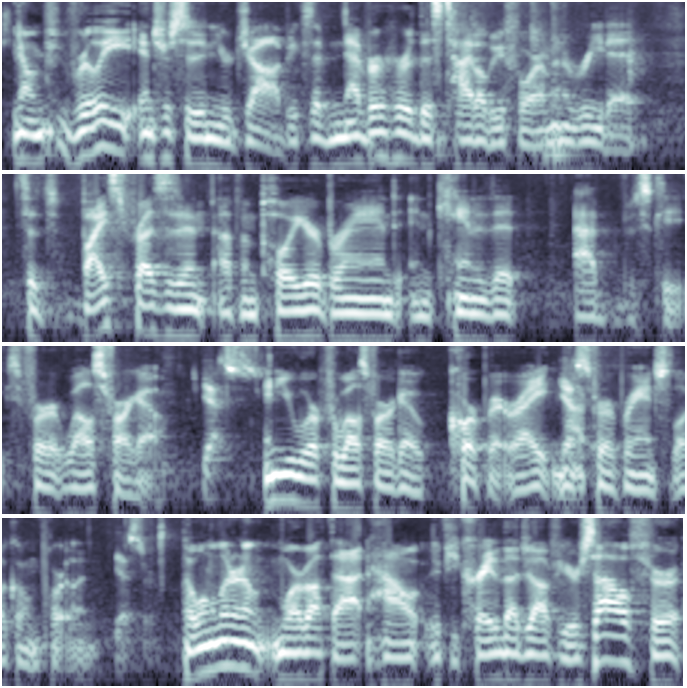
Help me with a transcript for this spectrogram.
You know, I'm really interested in your job because I've never heard this title before. I'm going to read it. So, it's Vice President of Employer Brand and Candidate Advocacy for Wells Fargo. Yes. And you work for Wells Fargo corporate, right? Yes. Not sir. for a branch local in Portland. Yes, sir. I want to learn more about that. How if you created that job for yourself, or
